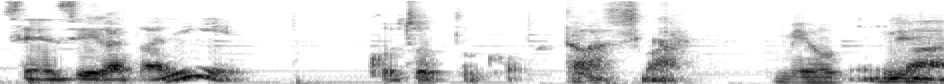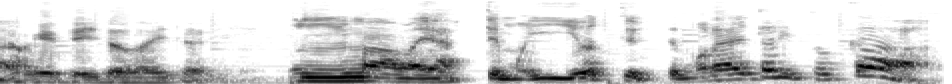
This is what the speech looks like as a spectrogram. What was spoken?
先生方に、こうちょっとこう、確かに。目をね、まあ上げていただいたり。うん、まあまあやってもいいよって言ってもらえたりとか、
